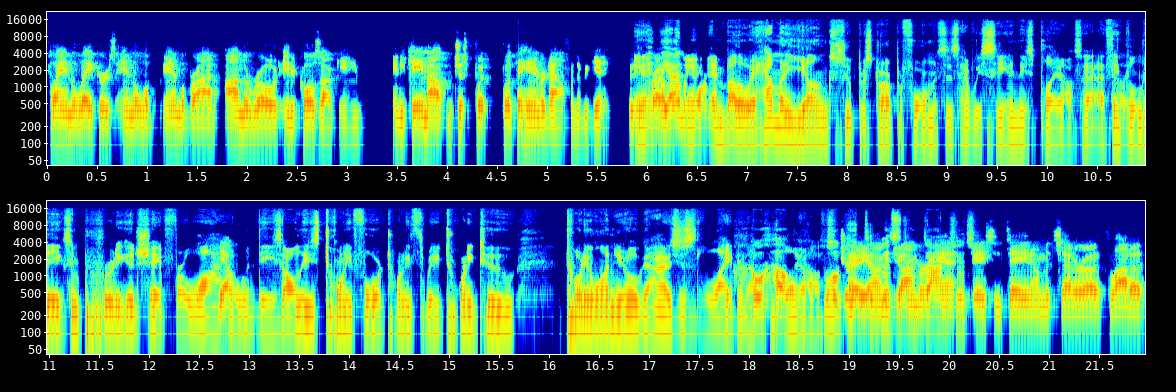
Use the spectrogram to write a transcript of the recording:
playing the Lakers and the Le- and LeBron on the road in a closeout game and he came out and just put put the hammer down from the beginning. It was and, incredible yeah, and, by the way, how many young superstar performances have we seen in these playoffs? I, I think oh, the yeah. league's in pretty good shape for a while yep. with these all these 24, 23, 22 21 year old guys just lighting up well, the playoffs. We'll Trae get to Young, Ja Morant, Jayson Tatum, etc. A lot of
